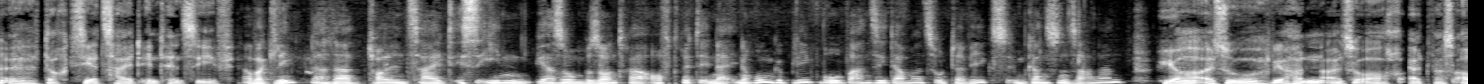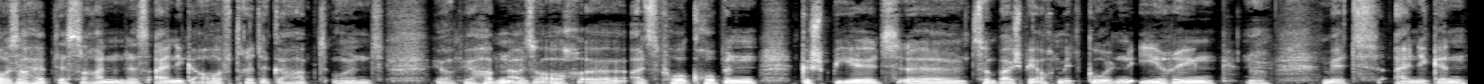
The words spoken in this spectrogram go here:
äh, doch sehr zeitintensiv. Aber klingt nach einer tollen Zeit. Ist Ihnen ja so ein besonderer Auftritt in Erinnerung geblieben? Wo waren Sie damals unterwegs im ganzen Saarland? Ja, also wir hatten also auch etwas außerhalb des Saarlandes einige Auftritte gehabt und ja, wir haben also auch äh, als Vorgruppen gespielt, äh, zum Beispiel auch mit Golden Earring, ne, mit einigen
